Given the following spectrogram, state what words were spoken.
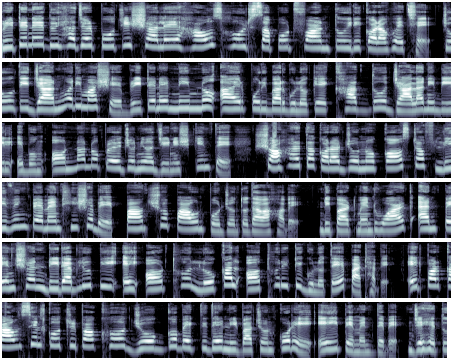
ব্রিটেনে দুই হাজার পঁচিশ সালে হাউস হোল্ড সাপোর্ট ফান্ড তৈরি করা হয়েছে। চলতি জানুয়ারি মাসে ব্রিটেনের নিম্ন আয়ের পরিবারগুলোকে খাদ্য, জ্বালানি বিল এবং অন্যান্য প্রয়োজনীয় জিনিস কিনতে সহায়তা করার জন্য কস্ট অফ লিভিং পেমেন্ট হিসেবে পাঁচশো পাউন্ড পর্যন্ত দেওয়া হবে। Department work and pension DWP এই অর্থ লোকাল অথরিটিগুলোতে পাঠাবে। এরপর কাউন্সিল কর্তৃপক্ষ যোগ্য ব্যক্তিদের নির্বাচন করে এই পেমেন্ট দেবে। যেহেতু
